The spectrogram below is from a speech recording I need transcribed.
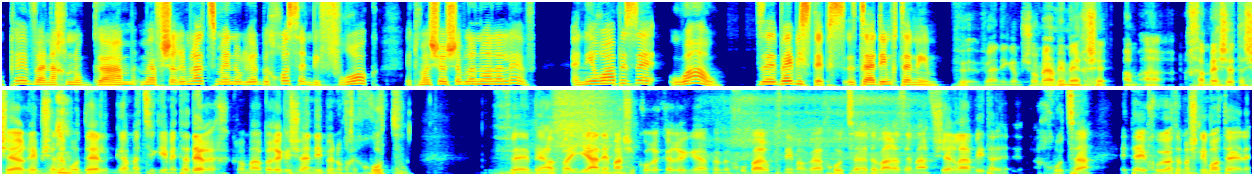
אוקיי? ואנחנו גם מאפשרים לעצמנו להיות בחוסן, לפרוק את מה שיושב לנו על הלב. אני רואה בזה, וואו, זה baby steps, זה צעדים קטנים. ואני גם שומע ממך שחמשת השערים של המודל גם מציגים את הדרך. כלומר, ברגע שאני בנוכחות ובהוויה למה שקורה כרגע, ומחובר פנימה והחוצה, הדבר הזה מאפשר להביא החוצה את האיכויות המשלימות האלה.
